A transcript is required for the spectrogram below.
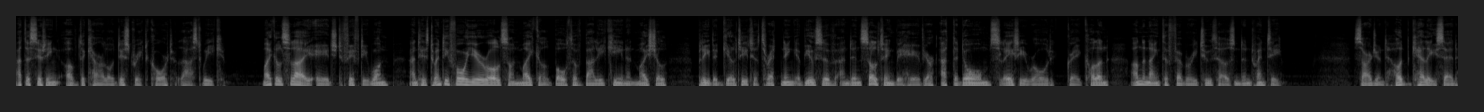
at the sitting of the Carlow District Court last week. Michael Sly, aged 51, and his 24 year old son Michael, both of Ballykeenan Myshall, pleaded guilty to threatening, abusive, and insulting behaviour at the Dome, Slatey Road, Graiguecullen, on the 9th of February 2020. Sergeant Hud Kelly said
